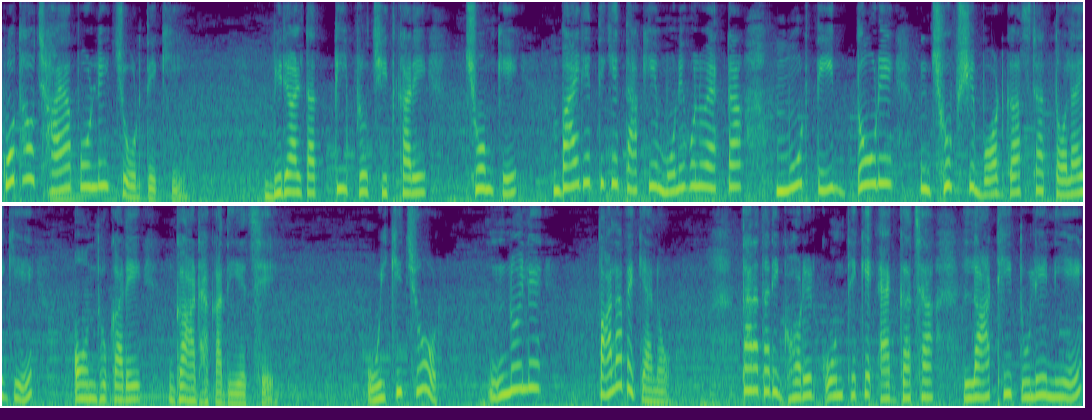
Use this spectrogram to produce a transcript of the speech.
কোথাও ছায়া পড়লেই চোর দেখি। বিড়ালটা তীব্র চিৎকারে চমকে বাইরের দিকে তাকিয়ে মনে হলো একটা মূর্তি দৌড়ে ঝুপসি বটগাছটার তলায় গিয়ে অন্ধকারে গা ঢাকা দিয়েছে। ওই কি চোর? নইলে পালাবে কেন? তাড়াতাড়ি ঘরের কোণ থেকে এক গাছা লাঠি তুলে নিয়ে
